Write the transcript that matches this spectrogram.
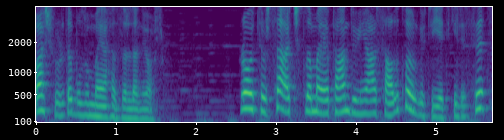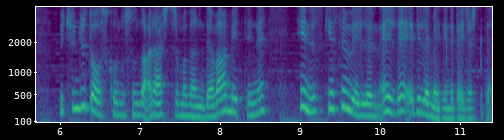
başvuruda bulunmaya hazırlanıyor. Reuters'a açıklama yapan Dünya Sağlık Örgütü yetkilisi, üçüncü doz konusunda araştırmaların devam ettiğini, henüz kesin verilerin elde edilemediğini belirtti.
